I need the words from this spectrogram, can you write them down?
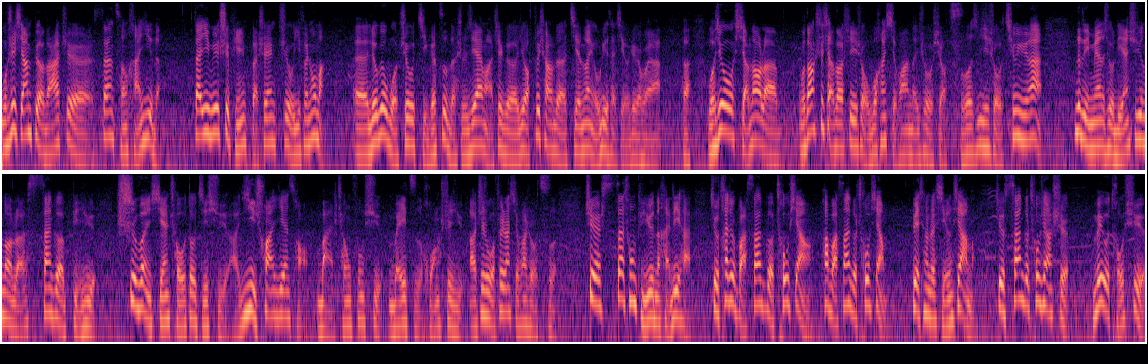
我是想表达这三层含义的，但因为视频本身只有一分钟嘛，呃，留给我只有几个字的时间嘛，这个要非常的简短有力才行。这个文案啊，我就想到了，我当时想到是一首我很喜欢的一首小词，一首《青云案》，那里面呢就连续用到了三个比喻：试问闲愁都几许啊？一川烟草，满城风絮，梅子黄时雨啊。这是我非常喜欢这首词。这三重比喻呢很厉害，就他就把三个抽象，他把三个抽象变成了形象嘛，就三个抽象是。没有头绪，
